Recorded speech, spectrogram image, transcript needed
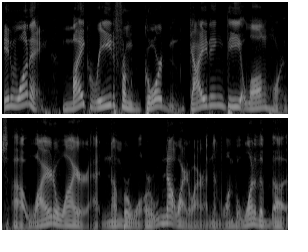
In 1A, Mike Reed from Gordon guiding the Longhorns uh, wire to wire at number one, or not wire to wire at number one, but one of the, uh,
